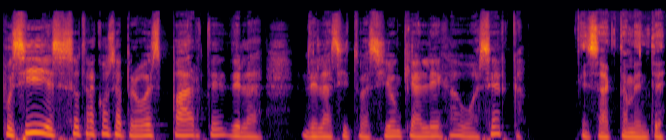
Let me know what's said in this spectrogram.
pues sí, esa es otra cosa, pero es parte de la, de la situación que aleja o acerca. Exactamente.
